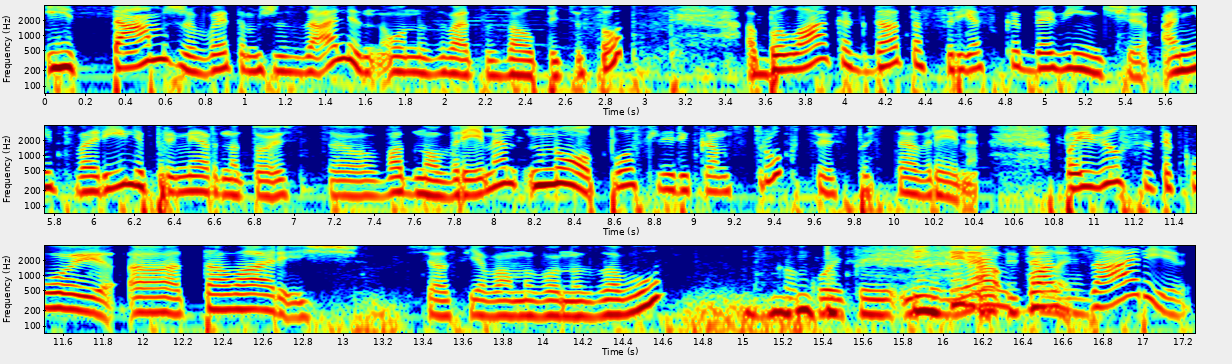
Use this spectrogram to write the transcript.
И там же, в этом же зале, он называется зал 500, была когда-то фреска да Винчи. Они творили примерно, то есть э, в одно время, но после реконструкции, спустя время, появился такой э, товарищ, сейчас я вам его назову, Какой-то Интересный в. Азаре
